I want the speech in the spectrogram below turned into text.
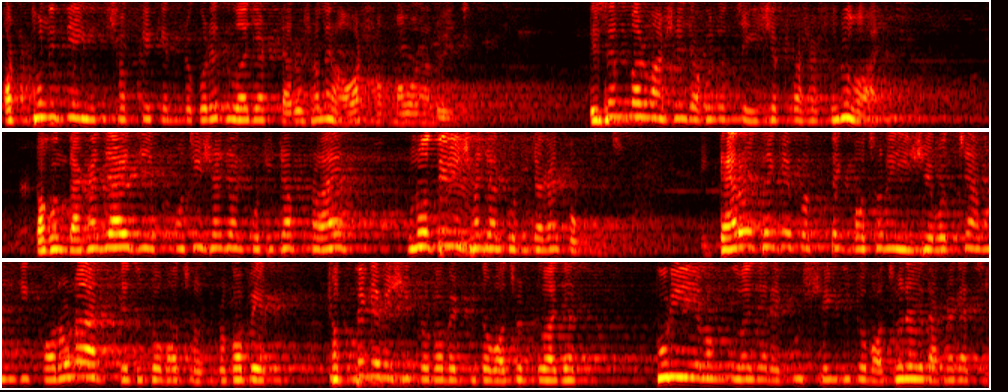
অর্থনীতি এই উৎসবকে কেন্দ্র করে দু হাজার তেরো সালে হওয়ার সম্ভাবনা রয়েছে। ডিসেম্বর মাসে যখন হচ্ছে হিসেব কষা শুরু হয় তখন দেখা যায় যে পঁচিশ হাজার কোটিটা প্রায় উনতিরিশ হাজার কোটি টাকায় পৌঁছেছে। তেরো থেকে প্রত্যেক বছরে হিসেব হচ্ছে, এমনকি করোনার যে দুটো বছর, প্রকোপের সব থেকে বেশি প্রকোপের দুটো বছর দু হাজার কুড়ি এবং দু হাজার একুশ, সেই দুটো বছরেও দেখা গেছে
